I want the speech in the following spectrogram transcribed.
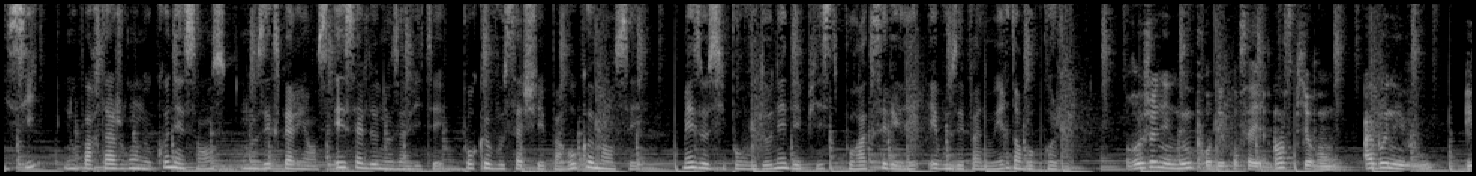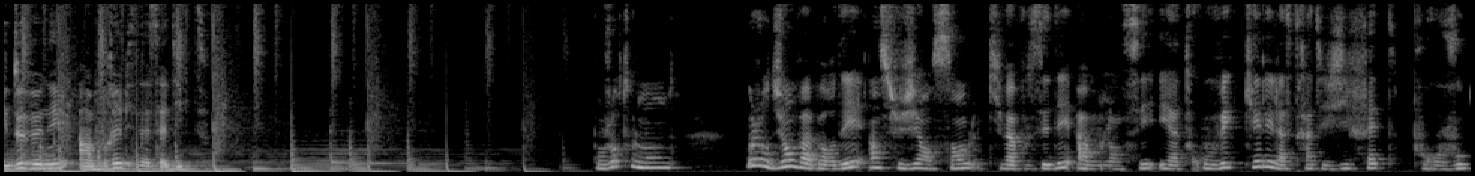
Ici, nous partagerons nos connaissances, nos expériences et celles de nos invités pour que vous sachiez par où commencer, mais aussi pour vous donner des pistes pour accélérer et vous épanouir dans vos projets. Rejoignez-nous pour des conseils inspirants, abonnez-vous et devenez un vrai business addict. Bonjour tout le monde Aujourd'hui on va aborder un sujet ensemble qui va vous aider à vous lancer et à trouver quelle est la stratégie faite pour vous.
